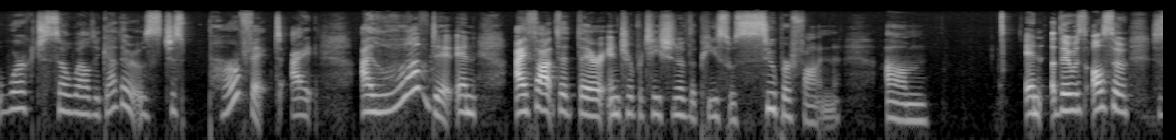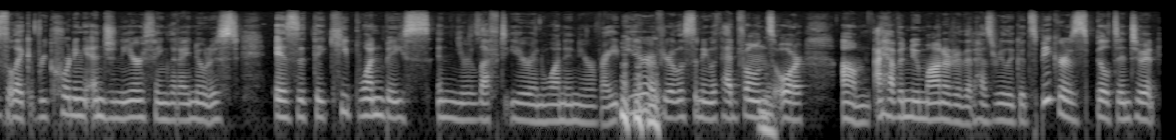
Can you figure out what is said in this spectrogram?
worked so well together. It was just perfect. I I loved it and I thought that their interpretation of the piece was super fun. Um and there was also just like a recording engineer thing that I noticed is that they keep one bass in your left ear and one in your right ear if you're listening with headphones or um, I have a new monitor that has really good speakers built into it.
